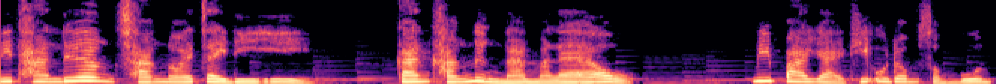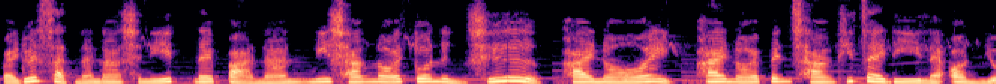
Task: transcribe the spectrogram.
นิทานเรื่องช้างน้อยใจดี การครั้งหนึ่งนานมาแล้ว มีป่าใหญ่ที่อุดมสมบูรณ์ไปด้วยสัตว์นานาชนิด ในป่านั้นมีช้างน้อยตัวหนึ่งชื่อ พายน้อย พายน้อยเป็นช้างที่ใจดีและอ่อนโย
